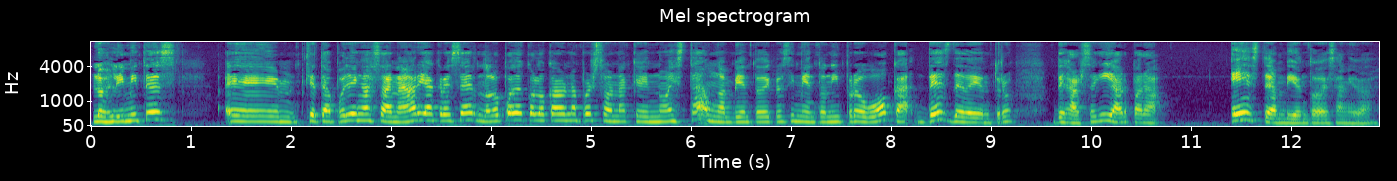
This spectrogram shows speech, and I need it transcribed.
Los límites Em, que te apoyen a sanar y a crecer, no lo puede colocar una persona que no está en un ambiente de crecimiento ni provoca desde dentro dejarse guiar para este ambiente de sanidad.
